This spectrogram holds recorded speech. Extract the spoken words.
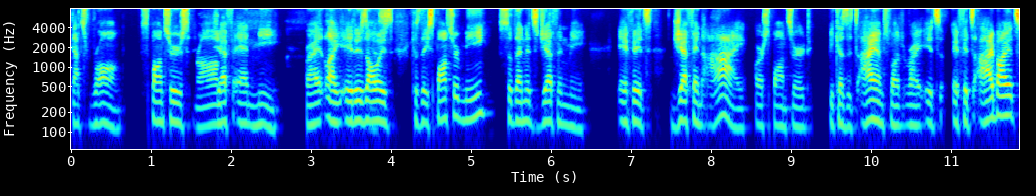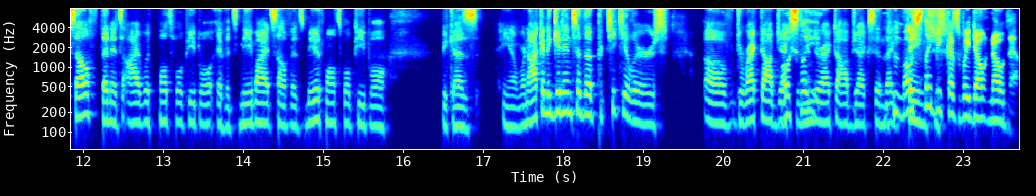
That's wrong. Sponsors Wrong. Jeff and me, right? Like it is always because they sponsor me. So then it's Jeff and me. If it's Jeff and I are sponsored because it's I am sponsored, right? It's if it's I by itself, then it's I with multiple people. If it's me by itself, it's me with multiple people because, you know, we're not going to get into the particulars of direct objects Mostly- and indirect objects and like Mostly things because we don't know them.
